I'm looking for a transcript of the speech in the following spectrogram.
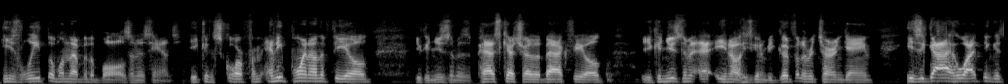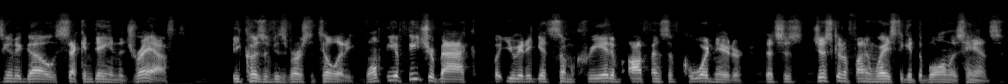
He's lethal whenever the ball's in his hands. He can score from any point on the field. You can use him as a pass catcher out of the backfield. You can use him, eh, you know, he's going to be good for the return game. He's a guy who I think is going to go second day in the draft because of his versatility. Won't be a feature back, but you're going to get some creative offensive coordinator that's just just going to find ways to get the ball in his hands.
